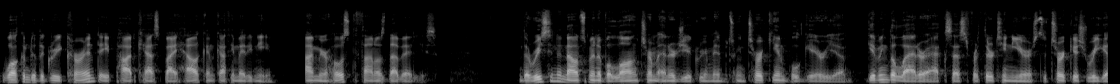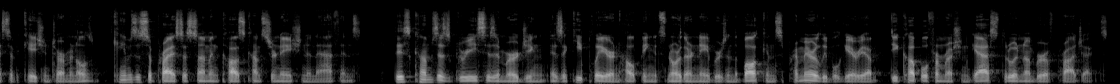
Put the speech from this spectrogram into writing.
Welcome to The Greek Current, a podcast by HALC and Kathimerini. I'm your host, Thanos Davelis. The recent announcement of a long term energy agreement between Turkey and Bulgaria, giving the latter access for 13 years to Turkish regasification terminals, came as a surprise to some and caused consternation in Athens. This comes as Greece is emerging as a key player in helping its northern neighbors in the Balkans, primarily Bulgaria, decouple from Russian gas through a number of projects.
